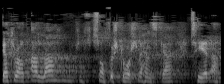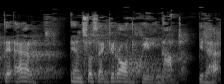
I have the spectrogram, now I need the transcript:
Jag tror att alla som förstår svenska ser att det är en så att säga gradskillnad i det här.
